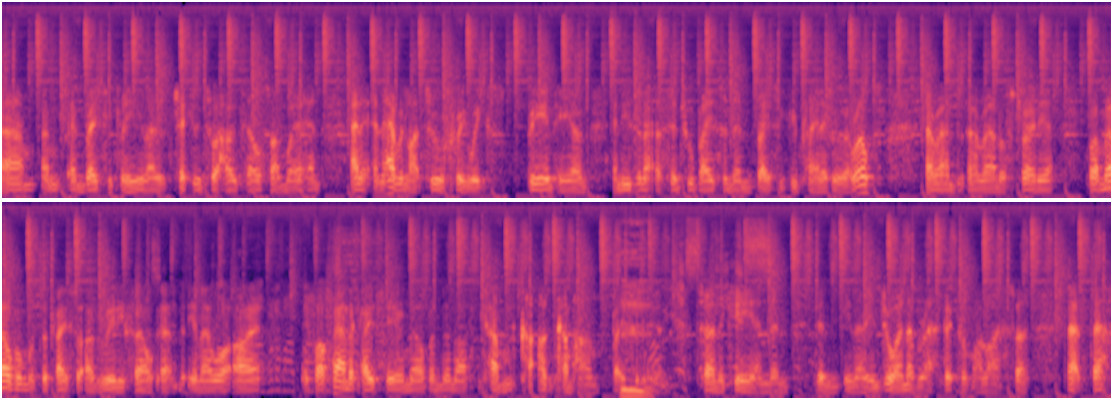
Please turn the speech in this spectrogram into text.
Um, and, and basically, you know, checking into a hotel somewhere and, and, and having like two or three weeks being here and, and using that as central base and then basically playing everywhere else around around Australia. But Melbourne was the place that I really felt that, you know what, I if I found a place here in Melbourne, then I can come I can come home basically and turn the key and then, then you know enjoy another aspect of my life. So that's that's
